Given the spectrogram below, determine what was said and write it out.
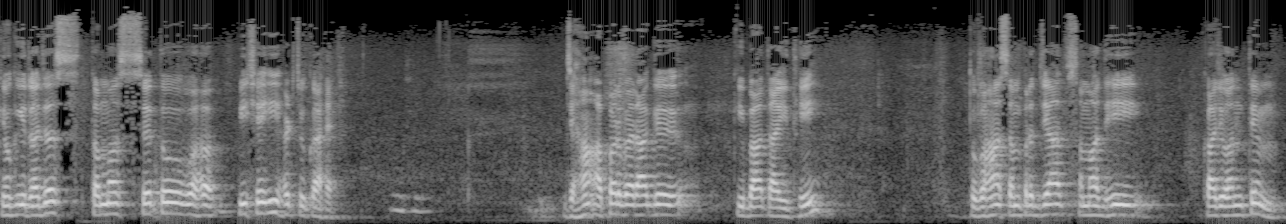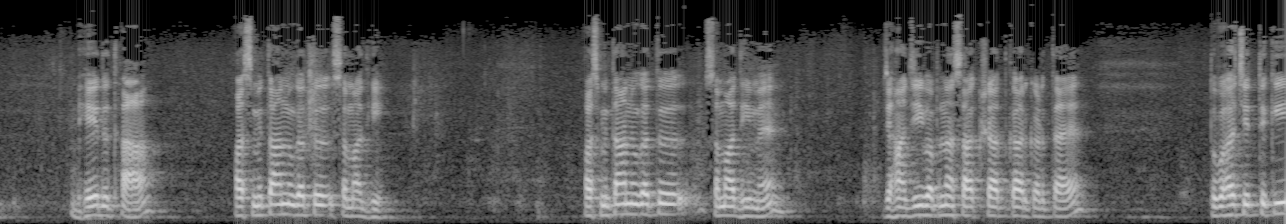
क्योंकि रजस तमस से तो वह पीछे ही हट चुका है। जहाँ अपर वैराग्य की बात आई थी तो वहाँ संप्रज्ञात समाधि का जो अंतिम भेद था अस्मितानुगत समाधि। अस्मितानुगत समाधि में जहाँ जीव अपना साक्षात्कार करता है तो वह चित्त की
